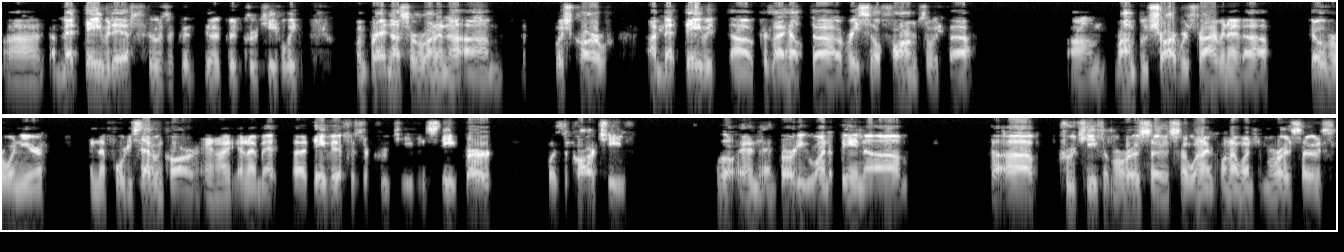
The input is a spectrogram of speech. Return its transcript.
uh, I met David Ifft, who was a good a good crew chief. We when Brett and us were running a um, Busch car I met David because uh, I helped uh, Race Hill Farms with uh, um, Ron Bouchard was driving at uh, Dover one year in the 47 car, and I and I met uh, David Ifft was the crew chief, and Steve Bird was the car chief. Well, and and Birdie wound up being um, the uh, crew chief at Moroso. So when I when I went to Moroso's,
